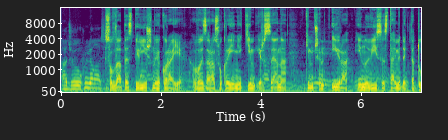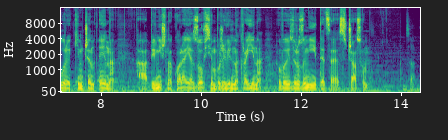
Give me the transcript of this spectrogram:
아주 훌륭하신 Солдати з північної Кореї. Ви зараз в Україні Кім Ір Сена, Кім Чен Іра і новій системі диктатури Кім Чен Іна. А Північна Корея зовсім божевільна країна. Ви зрозумієте це з часом. 감사합니다.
